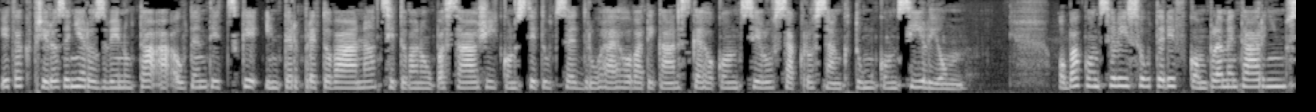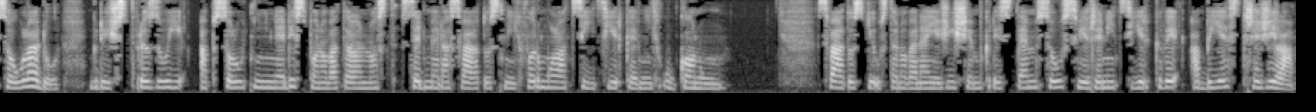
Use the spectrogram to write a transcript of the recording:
je tak přirozeně rozvinuta a autenticky interpretována citovanou pasáží konstituce druhého vatikánského koncilu Sacrosanctum Concilium. Oba koncily jsou tedy v komplementárním souladu, když stvrzují absolutní nedisponovatelnost sedmera svátostných formulací církevních úkonů. Svátosti ustanovené Ježíšem Kristem jsou svěřeny církvi, aby je střežila.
